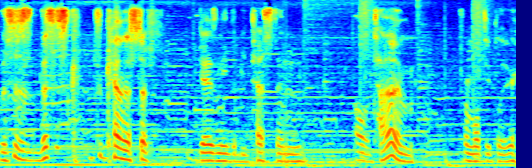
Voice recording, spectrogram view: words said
This is this is the kind of stuff you guys need to be testing all the time for multiplayer.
